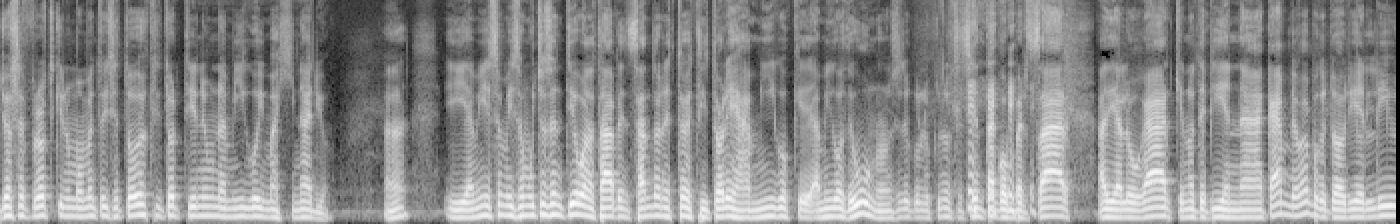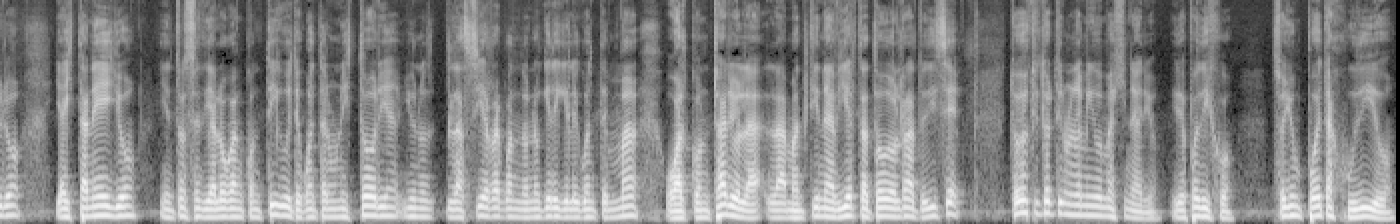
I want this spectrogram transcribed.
Joseph Brodsky en un momento dice, todo escritor tiene un amigo imaginario. ¿ah? Y a mí eso me hizo mucho sentido cuando estaba pensando en estos escritores amigos que amigos de uno, ¿no con los que uno se sienta a conversar, a dialogar, que no te piden nada a cambio, porque tú abrías el libro y ahí están ellos y entonces dialogan contigo y te cuentan una historia y uno la cierra cuando no quiere que le cuenten más o al contrario la, mantiene abierta todo el rato. Y dice, todo escritor tiene un amigo imaginario. Y después dijo, soy un poeta judío,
